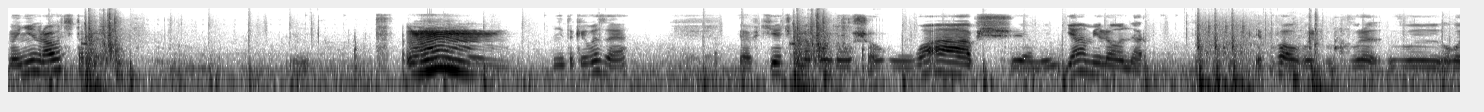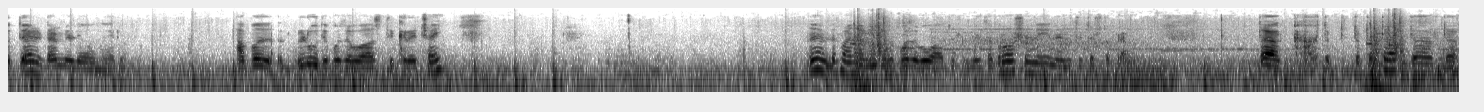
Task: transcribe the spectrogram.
Мені нравиться таке. Мені таки везе. Я аптечки на кожному шагу. Вообще, я мільйонер. Я попав в, в, в готель для мільйонерів. Або люди позивали стик речей. Ну, я напевно, люди позабували, тому що він заброшений, не те, що прямо. Так, так, так, так, так, так, так. Да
